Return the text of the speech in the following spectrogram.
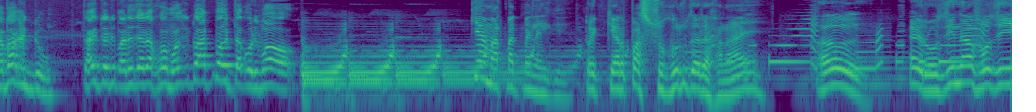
চাবা কিন্তু তাই যদি পানী জানা খোৱা মই কিন্তু আত্মহত্যা কৰিম অ কিয় মাত মাত তই দুটা দেখা নাই ঐ এই ৰজিনা ফজি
